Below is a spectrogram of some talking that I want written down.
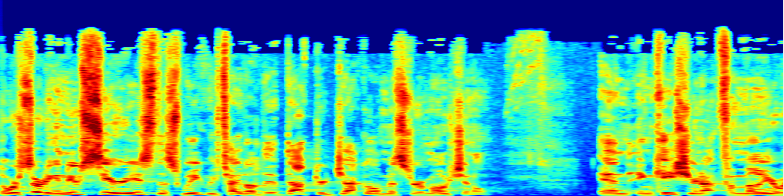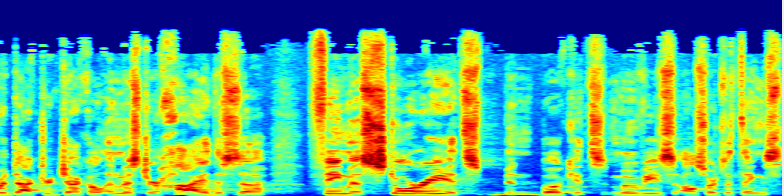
So, we're starting a new series this week. We've titled it Dr. Jekyll, Mr. Emotional. And in case you're not familiar with Dr. Jekyll and Mr. Hyde, this is a famous story. It's been book, it's movies, all sorts of things.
